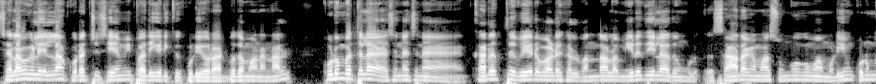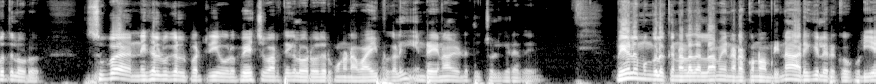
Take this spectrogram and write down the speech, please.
செலவுகளை எல்லாம் குறைச்சி சேமிப்பு அதிகரிக்கக்கூடிய ஒரு அற்புதமான நாள். குடும்பத்தில் சின்ன சின்ன கருத்து வேறுபாடுகள் வந்தாலும் இறுதியில் அது உங்களுக்கு சாதகமாக சுமூகமாக முடியும். குடும்பத்தில் ஒரு சுப நிகழ்வுகள் பற்றிய ஒரு பேச்சுவார்த்தைகள் வருவதற்குண்டான வாய்ப்புகளை இன்றைய நாள் எடுத்துச் சொல்கிறது. மேலும் உங்களுக்கு நல்லதெல்லாமே நடக்கணும் அப்படின்னா அருகில் இருக்கக்கூடிய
